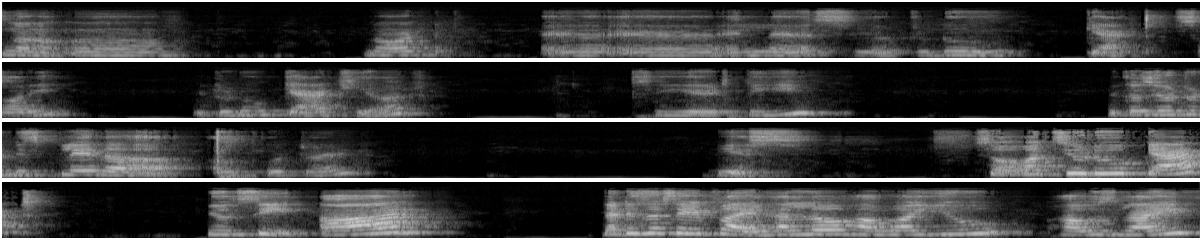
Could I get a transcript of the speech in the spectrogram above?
No, no. Uh, not uh, uh, ls you have to do cat sorry. You have to do cat here cat because you have to display the output right? Yes. So once you do cat you'll see r that is the same file. Hello how are you? How's life?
